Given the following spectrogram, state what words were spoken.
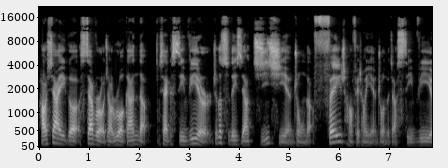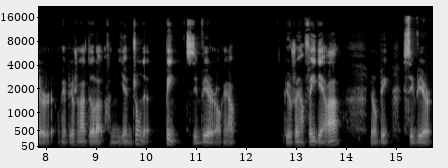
好，下一个 several 叫若干的，下一个 severe 这个词的意思叫极其严重的，非常非常严重的叫 severe。OK，比如说他得了很严重的病，severe。OK 啊，比如说像非典啊这种病，severe。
